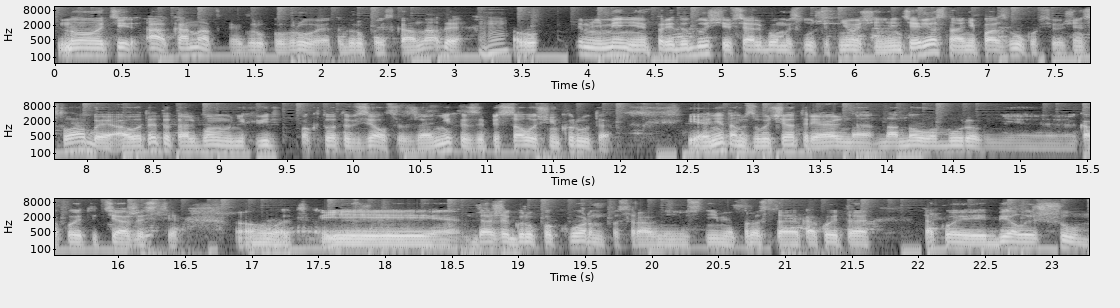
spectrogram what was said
Но, те... а, канадская группа, вру, это группа из Канады. Uh-huh. Тем не менее, предыдущие все альбомы слушать не очень интересно, они по звуку все очень слабые, а вот этот альбом у них, видимо, кто-то взялся за них и записал очень круто. И они там звучат реально на новом уровне какой-то тяжести. Вот. И даже группа Korn по сравнению с ними просто какой-то такой белый шум.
